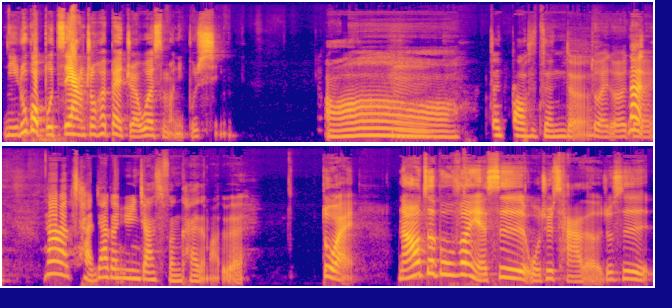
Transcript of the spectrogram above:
你如果不这样，就会被觉得为什么你不行？哦，这、嗯、倒是真的。对对对，那那产假跟孕假是分开的嘛？对不对？对，然后这部分也是我去查的，就是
